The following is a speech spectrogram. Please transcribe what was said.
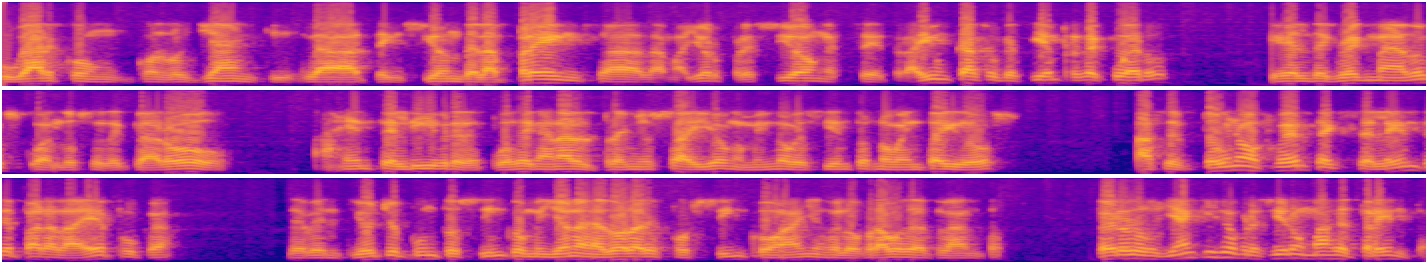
jugar con, con los Yankees, la atención de la prensa, la mayor presión, etcétera. Hay un caso que siempre recuerdo, que es el de Greg Maddox, cuando se declaró agente libre después de ganar el premio Young en 1992 aceptó una oferta excelente para la época de 28.5 millones de dólares por cinco años de los Bravos de Atlanta, pero los Yankees le ofrecieron más de 30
